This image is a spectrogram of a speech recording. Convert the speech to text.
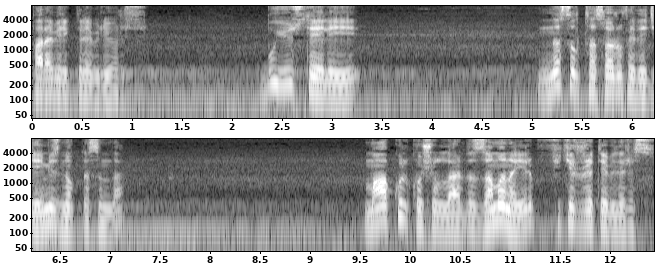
para biriktirebiliyoruz. Bu 100 TL'yi nasıl tasarruf edeceğimiz noktasında makul koşullarda zaman ayırıp fikir üretebiliriz.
